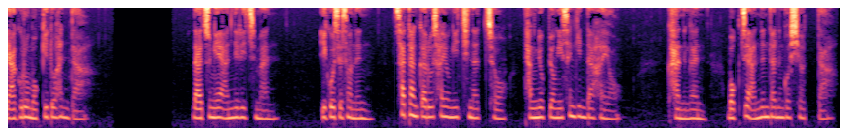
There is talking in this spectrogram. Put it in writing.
약으로 먹기도 한다. 나중에 안 일이지만 이곳에서는 사탕가루 사용이 지나쳐 당뇨병이 생긴다 하여 가능한 먹지 않는다는 것이었다.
